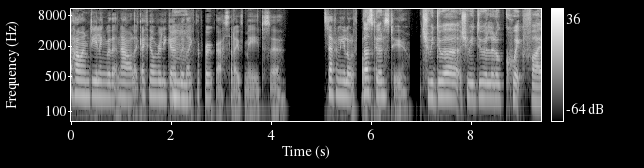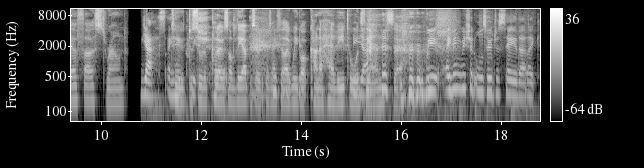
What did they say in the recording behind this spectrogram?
how I'm dealing with it now. Like I feel really good with Mm. like the progress that I've made. So it's definitely a lot of That's good. too. Should we do a should we do a little quick fire first round Yes, I to think just sort of close off the episode because I feel like we got kind of heavy towards the end. So we I think we should also just say that like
